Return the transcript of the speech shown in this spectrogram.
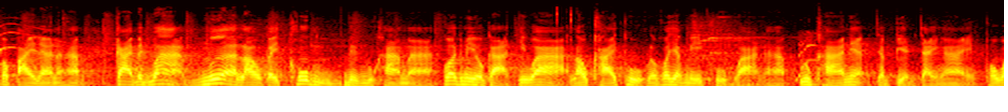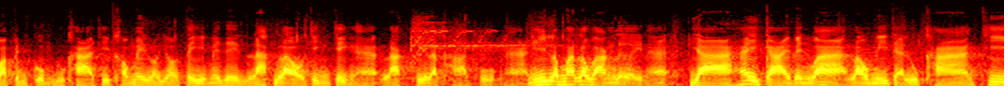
ก็ไปแล้วนะครับ กลายเป็นว่าเมื่อเราไปทุ่มดึงลูกค้ามา ก็จะมีโอกาสที่ว่าเราขายถูกเราก็ยังมีถูกกว่านะครับ ลูกค้าเนี่ยจะเปลี่ยนใจง่าย เพราะว่าเป็นกลุ่มลูกค้าที่เขาไม่รอยัลตี้ไม่ได้รักเราจริงๆฮะรักที่ราคาถูกนะฮะอันนี้ระมัดระวังเลยนะฮะอย่าให้กลายเป็นว่าเรามีแต่ลูกค้าที่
